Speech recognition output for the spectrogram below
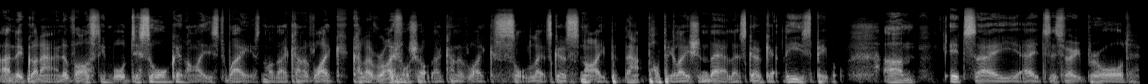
And they've gone out in a vastly more disorganized way. It's not that kind of like kind of rifle shot, that kind of like sort of, let's go snipe that population there. Let's go get these people. Um, it's a it's this very broad,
